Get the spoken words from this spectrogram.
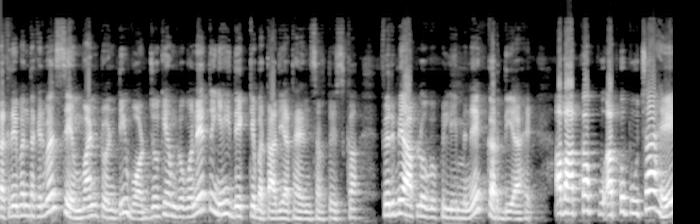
तकरीबन तकरीबन सेम 120 ट्वेंटी वॉट जो कि हम लोगों ने तो यही देख के बता दिया था आंसर तो इसका। फिर भी आप लोगों के लिए मैंने कर दिया है। अब आपका आपको पूछा है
